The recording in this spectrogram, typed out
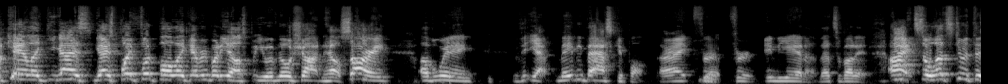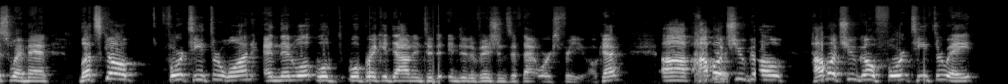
Okay, like you guys, you guys play football like everybody else, but you have no shot in hell. Sorry of winning. Yeah, maybe basketball. All right, for Yep. for Indiana, that's about it. All right, so let's do it this way, man. Let's go 14 through one, and then we'll we'll we'll break it down into into divisions if that works for you. Okay. Uh, how about you go? How about you go 14 through eight?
